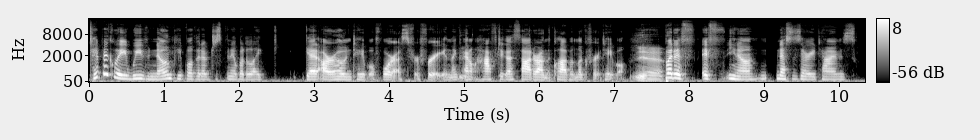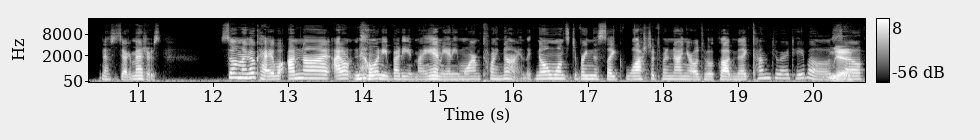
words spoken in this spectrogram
typically, we've known people that have just been able to like get our own table for us for free, and like I don't have to go thought around the club and look for a table yeah. but if if you know necessary times necessary measures so i'm like okay well i'm not i don't know anybody in miami anymore i'm 29 like no one wants to bring this like washed up 29 year old to a club and be like come to our table Yeah. so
